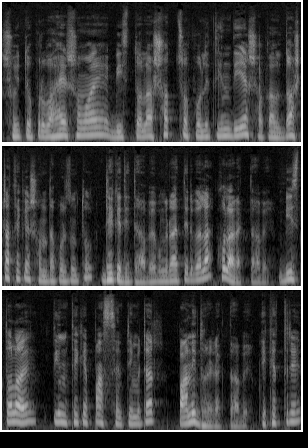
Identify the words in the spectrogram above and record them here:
শৈত্যপ্রবাহের সময় বীজতলা স্বচ্ছ পলিথিন দিয়ে সকাল দশটা থেকে সন্ধ্যা পর্যন্ত ঢেকে দিতে হবে এবং রাতের বেলা খোলা রাখতে হবে। বীজতলায় তিন থেকে পাঁচ সেন্টিমিটার পানি ধরে রাখতে হবে। এক্ষেত্রে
